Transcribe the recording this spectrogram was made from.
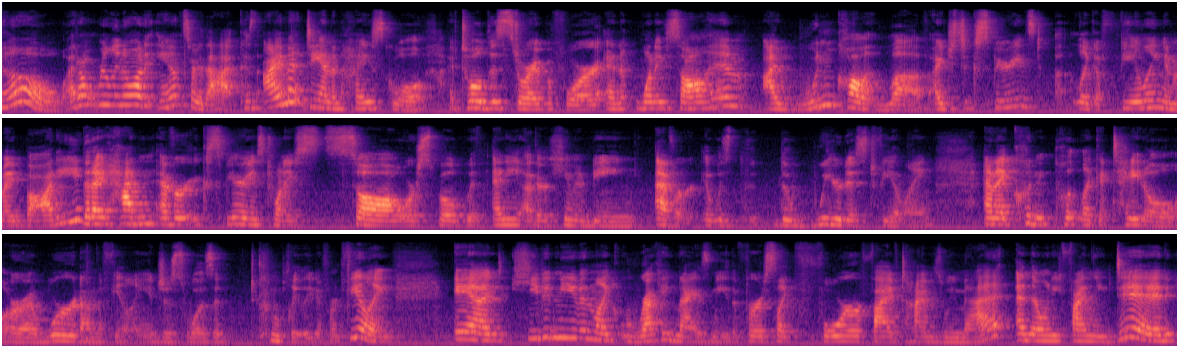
no, I don't really know how to answer that because I met Dan in high school. I've told this story before, and when I saw him, I wouldn't call it love. I just experienced uh, like a feeling in my body that I hadn't ever experienced when I saw or spoke with any other human being ever. It was the weirdest feeling, and I couldn't put like a title or a word on the feeling. It just was a completely different feeling and he didn't even like recognize me the first like four or five times we met. And then when he finally did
